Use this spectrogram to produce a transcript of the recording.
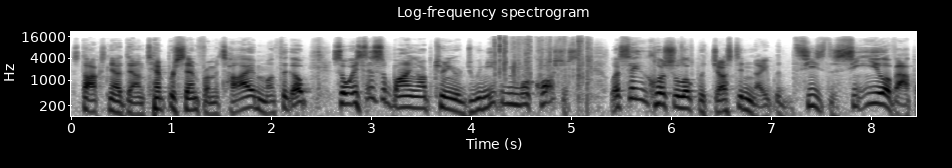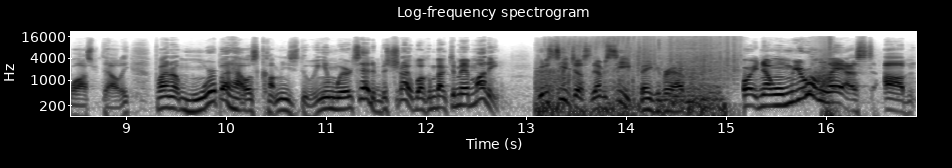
Stock's now down 10% from its high a month ago. So is this a buying opportunity or do we need to be more cautious? Let's take a closer look with Justin Knight, he's the CEO of Apple Hospitality, find out more about how his company's doing and where it's headed. Mr. Knight, welcome back to Mad Money. Good to see you, Justin. Have a seat. Thank you for having me. All right, now when we were on last, um,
